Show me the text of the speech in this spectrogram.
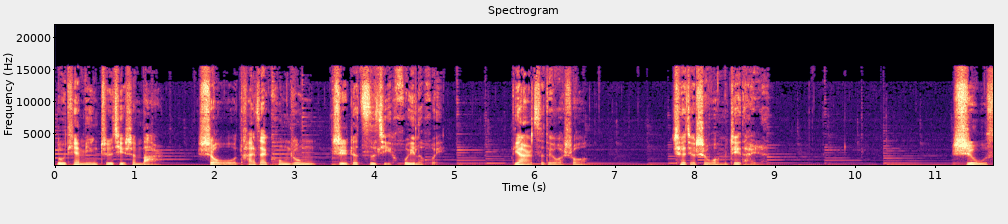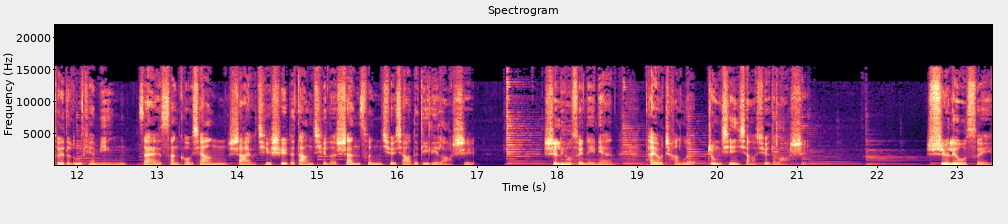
陆天明直起身板，手抬在空中，指着自己挥了挥，第二次对我说：“这就是我们这代人。”十五岁的陆天明在三口乡煞有其事的当起了山村学校的地理老师。十六岁那年，他又成了中心小学的老师。十六岁，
